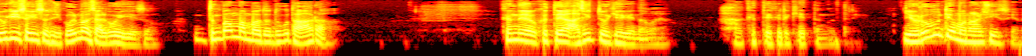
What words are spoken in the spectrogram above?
여기 서 있었으니까 얼마나 잘 보이겠어. 등방만 봐도 누구 다 알아. 근데요, 그때 아직도 기억에 남아요. 아, 그때 그렇게 했던 것들이. 여러분 때문에 할 수 있어요.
